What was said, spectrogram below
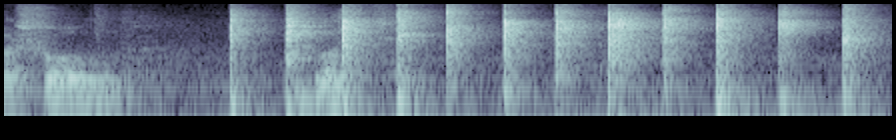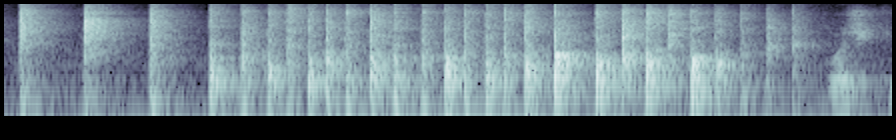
Пошел дождь. Почки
